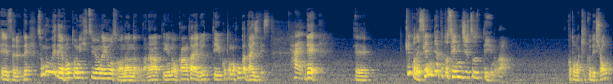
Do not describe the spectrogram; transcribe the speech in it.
定する。でその上で本当に必要な要素は何なのかなっていうのを考えるっていうことの方が大事です。はい。で、えー結構ね戦略と戦術っていうのが言葉聞くでしょ？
